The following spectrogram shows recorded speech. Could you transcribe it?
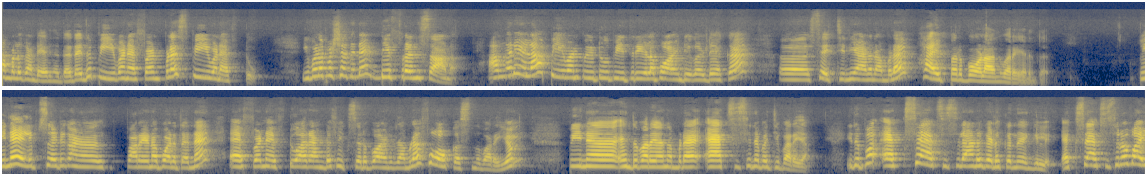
നമ്മൾ കണ്ടിരുന്നത്. അതായത് P one F one plus P one F two ഇവിടെ പക്ഷെ അതിന്റെ ഡിഫറൻസ് ആണ്. അങ്ങനെയുള്ള P one P two P three ഉള്ള പോയിന്റുകളുടെയൊക്കെ സെറ്റിനെയാണ് നമ്മൾ ഹൈപ്പർ ബോള എന്ന് പറയുന്നത്. പിന്നെ എലിപ്സ് ആയിട്ട് പറയണ പോലെ തന്നെ എഫ് എൺ എഫ് ടു ആ രണ്ട് ഫിക്സഡ് പോയിന്റ് നമ്മൾ ഫോക്കസ് എന്ന് പറയും. പിന്നെ എന്ത് പറയാം നമ്മുടെ ആക്സിസിനെ പറ്റി പറയാം. ഇതിപ്പോ എക്സ് ആക്സിസിലാണ് കിടക്കുന്നതെങ്കിൽ എക്സ് ആക്സിസിലോ വൈ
